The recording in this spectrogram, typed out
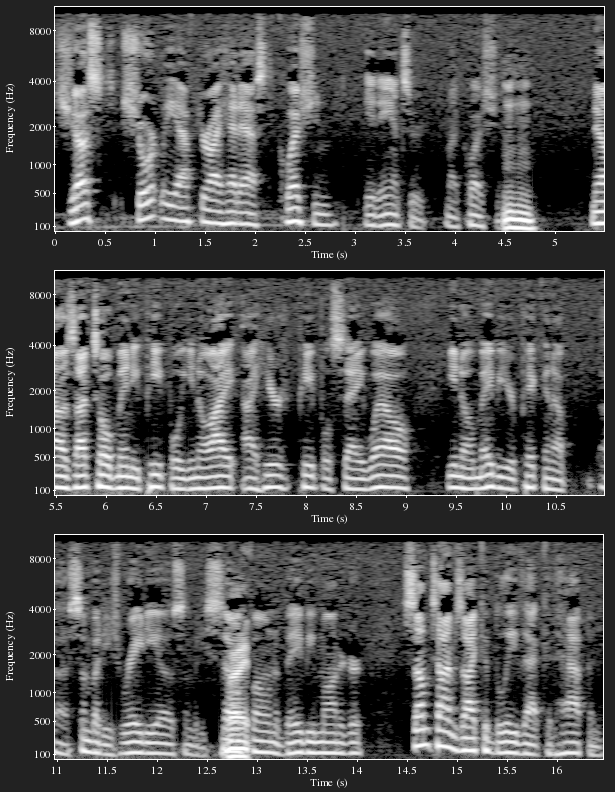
just shortly after I had asked the question, it answered my question. hmm Now, as I've told many people, you know, I, I hear people say, well, you know, maybe you're picking up uh, somebody's radio, somebody's cell Right. phone, a baby monitor. Sometimes I could believe that could happen.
